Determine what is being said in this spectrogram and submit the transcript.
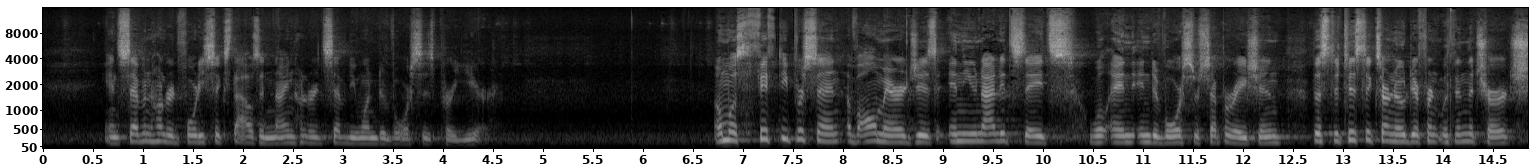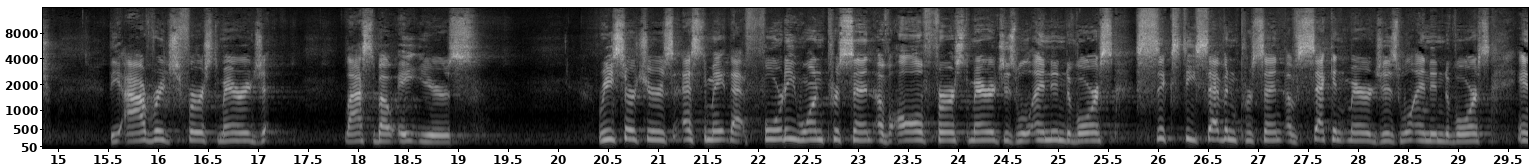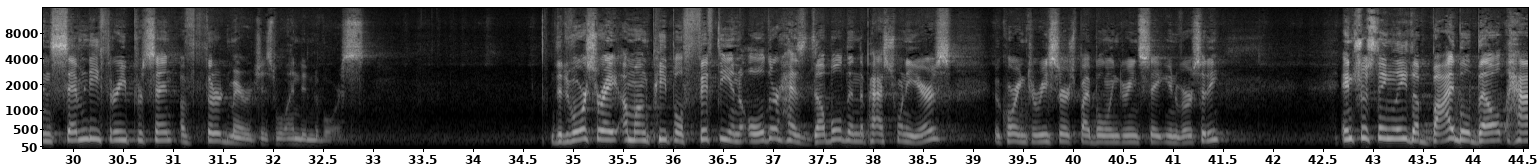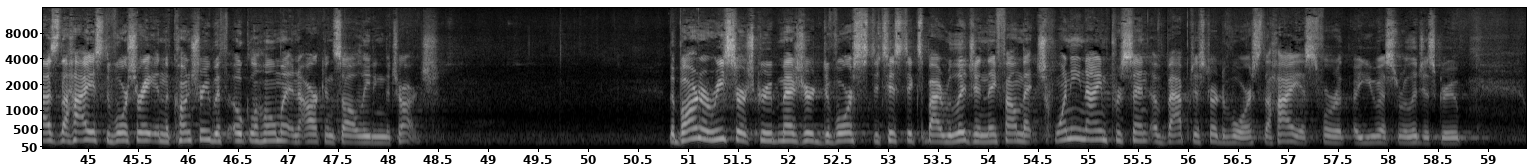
and 746,971 divorces per year. Almost 50% of all marriages in the United States will end in divorce or separation. The statistics are no different within the church. The average first marriage lasts about eight years. Researchers estimate that 41% of all first marriages will end in divorce, 67% of second marriages will end in divorce, and 73% of third marriages will end in divorce. The divorce rate among people 50 and older has doubled in the past 20 years, according to research by Bowling Green State University. Interestingly, the Bible Belt has the highest divorce rate in the country, with Oklahoma and Arkansas leading the charge. The Barna Research Group measured divorce statistics by religion. They found that 29% of Baptists are divorced, the highest for a U.S. religious group,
